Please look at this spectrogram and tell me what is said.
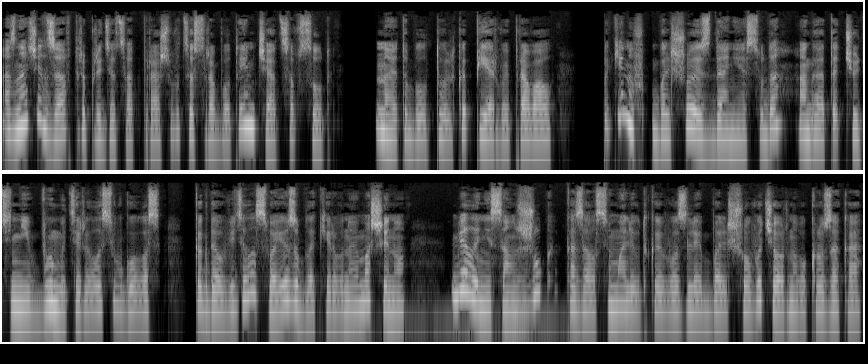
а значит, завтра придется отпрашиваться с работы и мчаться в суд. Но это был только первый провал. Покинув большое здание суда, Агата чуть не выматерилась в голос — когда увидела свою заблокированную машину. Белый Ниссан Жук казался малюткой возле большого черного крузака.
